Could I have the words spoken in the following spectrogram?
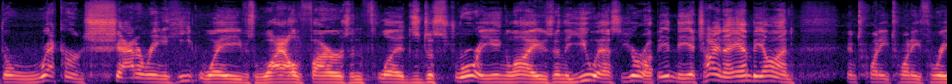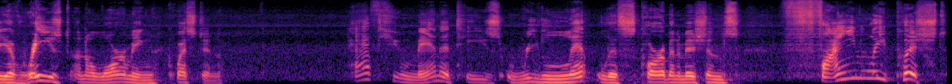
the record-shattering heat waves, wildfires, and floods destroying lives in the U.S., Europe, India, China, and beyond in 2023 have raised an alarming question. Have humanity's relentless carbon emissions finally pushed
